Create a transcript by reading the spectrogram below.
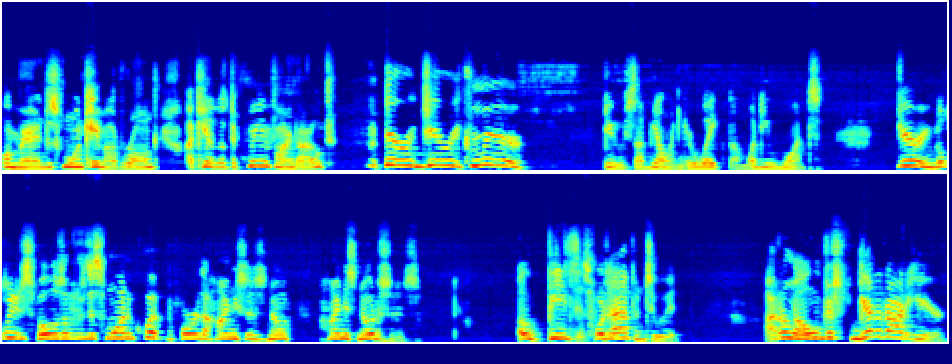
Oh man, this one came out wrong. I can't let the queen find out. Jerry, Jerry, come here! Dude, stop yelling. You're wake them. What do you want? Jerry, you dispose of this one quick before the highness's no highness notices? Oh, Jesus, what happened to it? I don't know. Just get it out of here.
